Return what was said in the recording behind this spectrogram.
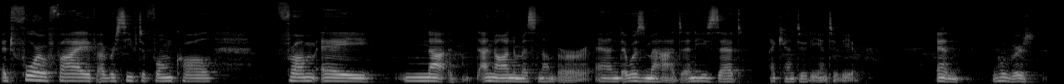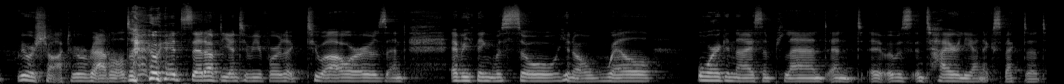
at 4 or 5 i received a phone call from a not anonymous number and it was Matt and he said I can't do the interview. And we were we were shocked we were rattled. We had set up the interview for like 2 hours and everything was so you know well organized and planned and it, was entirely unexpected.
